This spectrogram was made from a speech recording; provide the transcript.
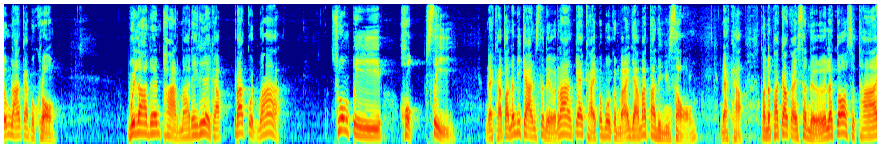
ล้มล้างการปกครอง เวลาเดินผ่านมาเรื่อยๆครับ ปรากฏว่าช่วงปี 64 นะครับ ตอนนั้นมีการเสนอร่างแก้ไขประมวลกฎหมายยามาตรา1นึนะครับ ตอนนั้นพรรคก้าไกลเสนอ แล้วก็สุดท้าย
